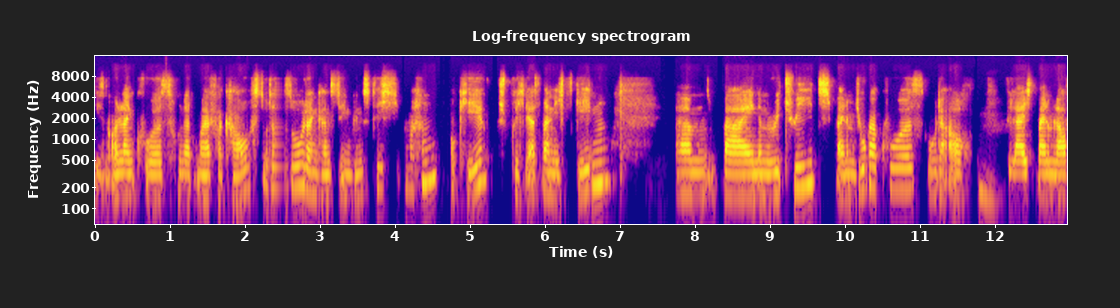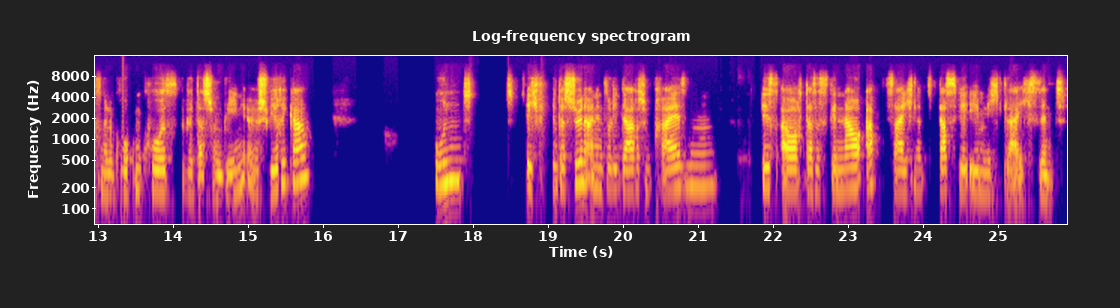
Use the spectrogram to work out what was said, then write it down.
diesen Online-Kurs 100 Mal verkaufst oder so, dann kannst du ihn günstig machen. Okay, spricht erstmal nichts gegen ähm, bei einem Retreat, bei einem Yogakurs oder auch mhm. vielleicht bei einem laufenden Gruppenkurs wird das schon wenig, äh, schwieriger. Und ich finde das Schöne an den solidarischen Preisen ist auch, dass es genau abzeichnet, dass wir eben nicht gleich sind,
